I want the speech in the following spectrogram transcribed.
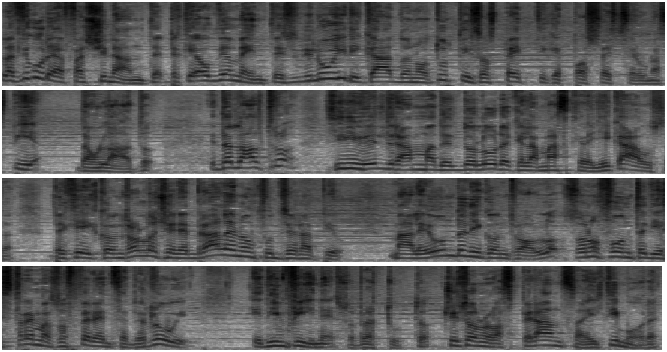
La figura è affascinante perché ovviamente su di lui ricadono tutti i sospetti che possa essere una spia, da un lato, e dall'altro si vive il dramma del dolore che la maschera gli causa, perché il controllo cerebrale non funziona più, ma le onde di controllo sono fonte di estrema sofferenza per lui. Ed infine, soprattutto, ci sono la speranza e il timore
